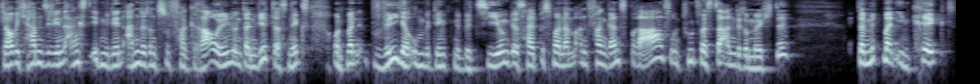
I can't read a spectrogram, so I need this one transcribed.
glaube ich, haben sie den Angst, irgendwie den anderen zu vergraulen und dann wird das nichts. Und man will ja unbedingt eine Beziehung, deshalb ist man am Anfang ganz brav und tut, was der andere möchte, damit man ihn kriegt.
